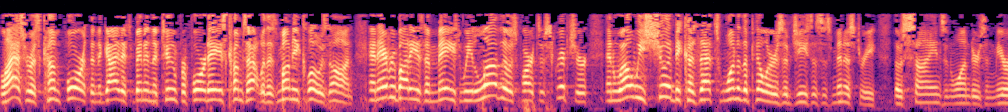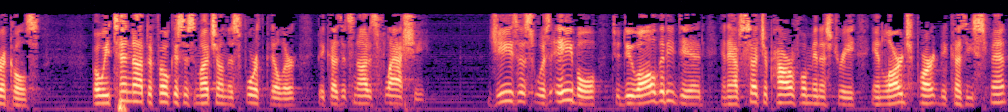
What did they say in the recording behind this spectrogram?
Lazarus, come forth. And the guy that's been in the tomb for four days comes out with his mummy clothes on. And everybody is amazed. We love those parts of Scripture, and well, we should because that's one of the pillars of Jesus' ministry, those signs and wonders and miracles. But we tend not to focus as much on this fourth pillar because it's not as flashy. Jesus was able to do all that he did and have such a powerful ministry in large part because he spent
